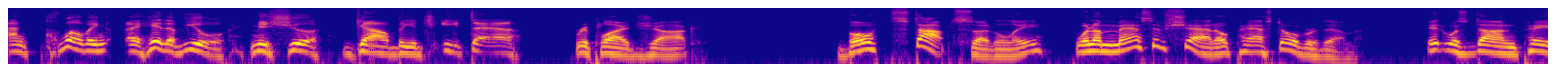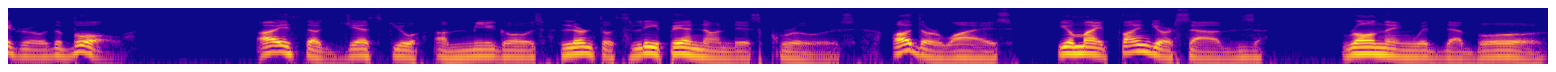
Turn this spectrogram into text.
and crowing ahead of you, Monsieur Garbage Eater, replied Jacques. Both stopped suddenly when a massive shadow passed over them. It was Don Pedro the bull. I suggest you amigos learn to sleep in on this cruise. Otherwise, you might find yourselves running with the bull.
